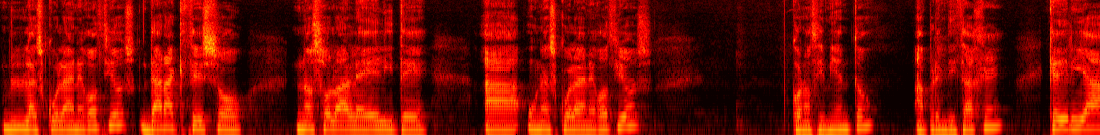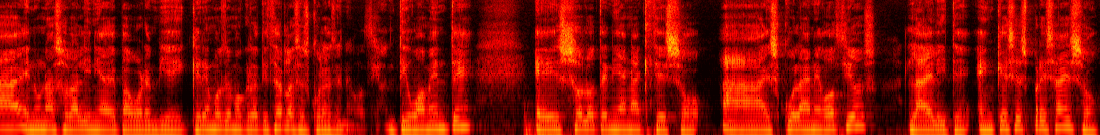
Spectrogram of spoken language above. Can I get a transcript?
la escuela de negocios, dar acceso no solo a la élite a una escuela de negocios, conocimiento, aprendizaje, ¿Qué diría en una sola línea de Power MBA? Queremos democratizar las escuelas de negocio. Antiguamente eh, solo tenían acceso a escuela de negocios la élite. ¿En qué se expresa eso?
